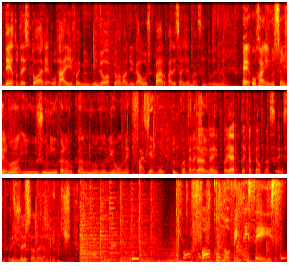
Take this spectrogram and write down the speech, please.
dentro da história, o Raí foi melhor que o Ronaldinho Gaúcho para o Paris Saint-Germain, sem dúvida nenhuma. É, o Raí no Saint-Germain e o Juninho Pernambucano no, no Lyon, né? Que fazia gol tudo quanto era jeito. Também, foi heptacampeão francês. Era impressionante. Justamente. Foco 96.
